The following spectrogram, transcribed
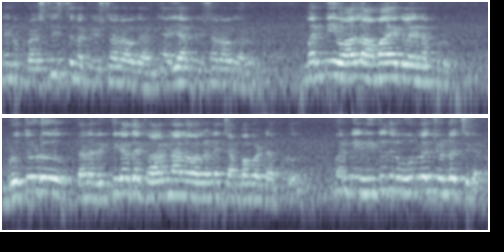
నేను ప్రశ్నిస్తున్న కృష్ణారావు గారిని అయ్యా కృష్ణారావు గారు మరి మీ వాళ్ళు అమాయకులైనప్పుడు మృతుడు తన వ్యక్తిగత కారణాల వల్లనే చంపబడ్డప్పుడు మరి మీ నిందితులు ఊర్లో వచ్చి ఉండొచ్చు కదా?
